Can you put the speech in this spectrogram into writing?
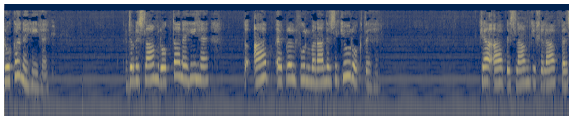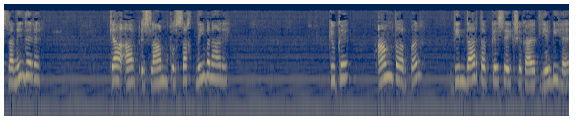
روکا نہیں ہے۔ جب اسلام روکتا نہیں ہے، تو آپ اپریل فول منانے سے کیوں روکتے ہیں؟ کیا آپ اسلام کے خلاف فیصلہ نہیں دے رہے؟ کیا آپ اسلام کو سخت نہیں بنا رہے؟ کیونکہ عام طور پر دیندار طبقے سے ایک شکایت یہ بھی ہے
